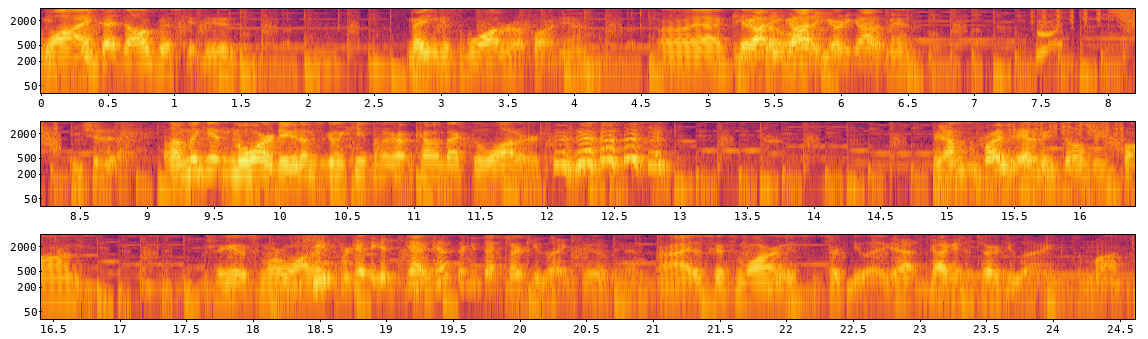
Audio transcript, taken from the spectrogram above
Eat- Why? Eat that dog biscuit, dude. Now you can get some water up on you. Oh yeah, You got, you got it. You already got it, man. You should. I'm gonna get more, dude. I'm just gonna keep coming back to the water. Yeah, I'm surprised the enemies don't respawn. Should I get some more You water? keep forgetting to get yeah, get get that turkey leg too, man. All right, let's get some water and get some turkey leg. Yeah, gotta get the turkey leg. It's a must.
